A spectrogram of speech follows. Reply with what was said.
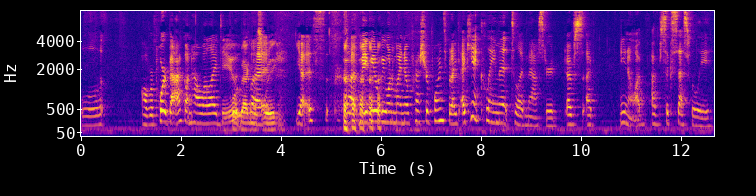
We'll, I'll report back on how well I do. Report back next week. Yes, that maybe it'll be one of my no pressure points, but I, I can't claim it till I've mastered. I've I've you know I've I've successfully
